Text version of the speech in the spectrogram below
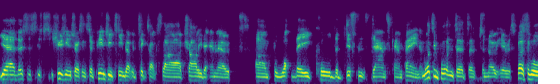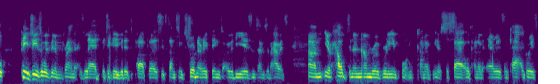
Yeah, this is, hugely interesting. So P&G teamed up with TikTok star Charli D'Amelio um, for what they called the Distance Dance campaign. And what's important to, to, to note here is, first of all, P&G has always been a brand that has led, particularly with its purpose. It's done some extraordinary things over the years in terms of how it's, um, you know, helped in a number of really important kind of, you know, societal kind of areas and categories.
